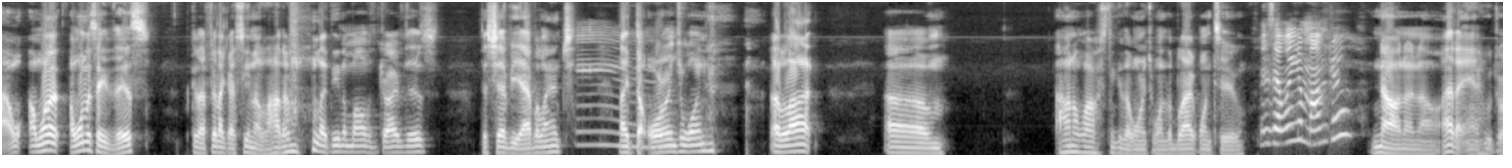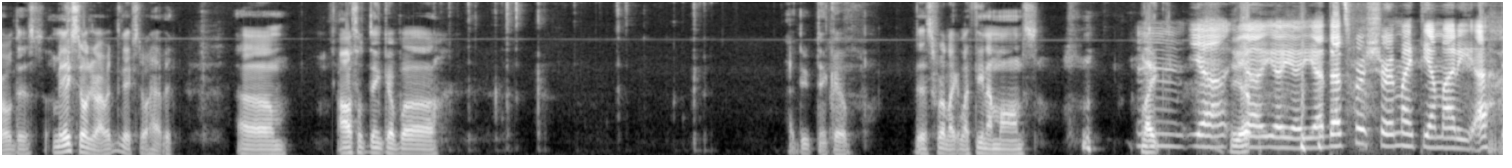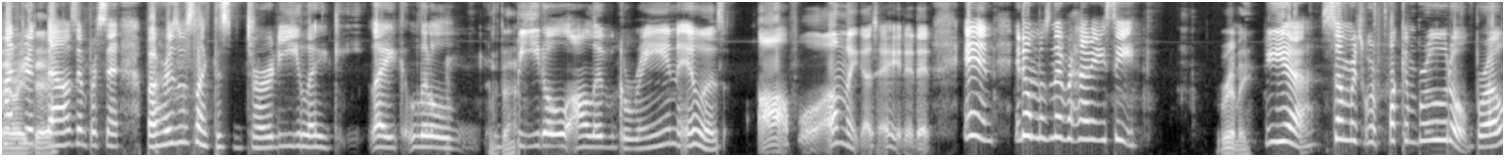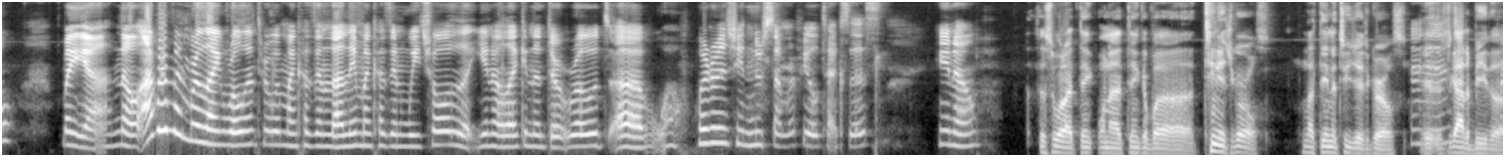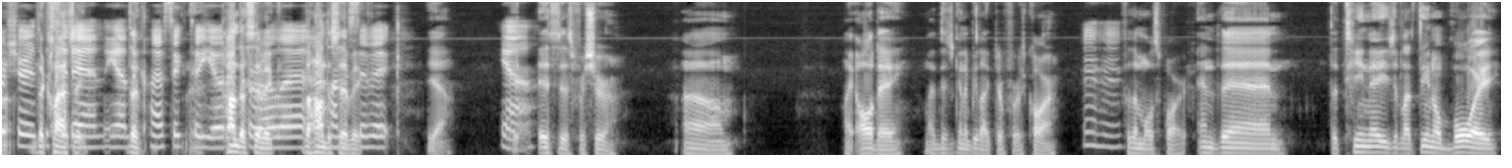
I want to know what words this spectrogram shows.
I want to I want to say this because I feel like I've seen a lot of Latina moms drive this the Chevy Avalanche, like the orange one, a lot. Um, I don't know why I was thinking the orange one, the black one too. Is that what your mom drove? No, no, no. I had an aunt who drove this. I mean, they still drive it. They still have it. Um, I also think of uh, I do think of this for like Latina moms, like mm, Yeah, Yep. yeah, yeah, yeah, yeah. That's for sure my tia Mari. A hundred there. percent. But hers was like this dirty, like like little beetle olive green. It was awful. Oh my gosh, I hated it. And it almost never had AC. really. Yeah, summers were fucking brutal, bro. But yeah, no, I remember like rolling through with my cousin Lali, my cousin Weechel, you know, like in the dirt roads of wh- where is she? New Summerfield, Texas. You know, This is what I think when I think of uh teenage girls, Latina teenage girls. It- It's got to be the Mm-hmm. sure. the, The, classic, sedan, yeah, the, classic Toyota Honda Civic, Corolla, the uh, Honda Civic. Yeah, Yeah, it's just for sure. Um, like all day, like this is gonna be like their first car Mm-hmm. for the most part, and then the teenage Latino boy.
